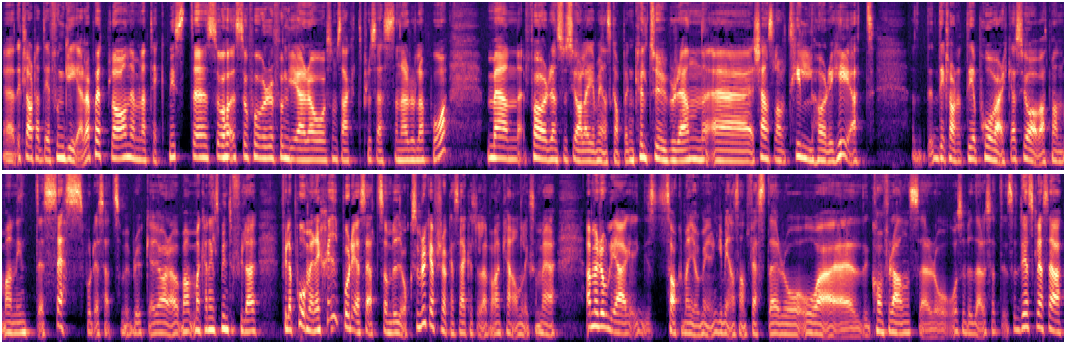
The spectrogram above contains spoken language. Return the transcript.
Eh, det är klart att det fungerar på ett plan. Jag menar, tekniskt eh, så, så får det fungera och som sagt processerna rullar på. Men för den sociala gemenskapen, kulturen, eh, känslan av tillhörighet det är klart att det påverkas ju av att man, man inte ses på det sätt som vi brukar göra. Man, man, kan liksom inte fylla, fylla på med energi på det sätt som vi också brukar försöka säkerställa att man kan. Liksom med, ja, med roliga saker man gör med gemensamt, fester och, och eh, konferenser och, och, så vidare. Så, att, så det skulle jag säga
